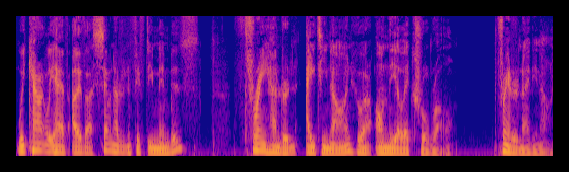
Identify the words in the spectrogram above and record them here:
We currently have over 750 members, 389 who are on the electoral roll. 389.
